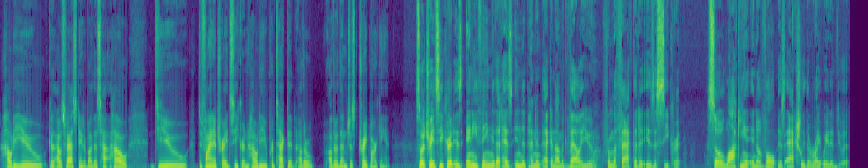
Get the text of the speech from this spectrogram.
How do you? Because I was fascinated by this. How, how do you define a trade secret, and how do you protect it other other than just trademarking it? So a trade secret is anything that has independent economic value from the fact that it is a secret. So locking it in a vault is actually the right way to do it.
